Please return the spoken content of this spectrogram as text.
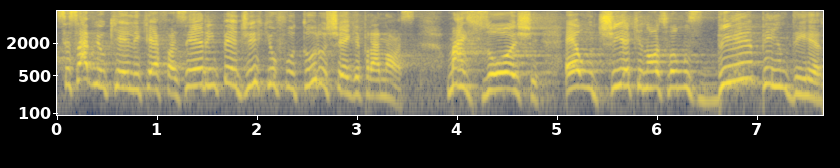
você sabe o que ele quer fazer? Impedir que o futuro chegue para nós. Mas hoje é o dia que nós vamos depender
